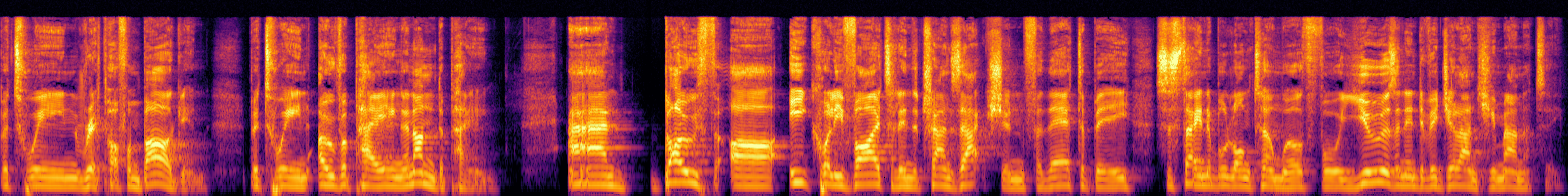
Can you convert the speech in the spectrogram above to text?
between rip off and bargain, between overpaying and underpaying. And both are equally vital in the transaction for there to be sustainable long-term wealth for you as an individual and humanity.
